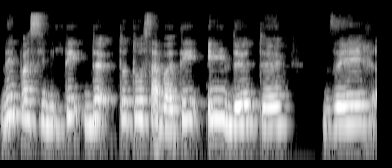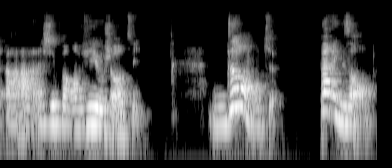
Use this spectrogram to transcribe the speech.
des possibilités de t'auto-saboter et de te dire Ah, j'ai pas envie aujourd'hui. Donc, par exemple,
